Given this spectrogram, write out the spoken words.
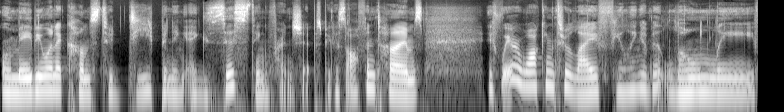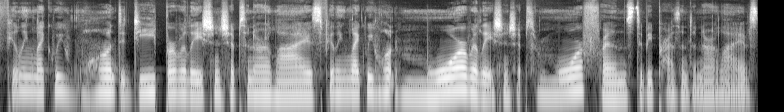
or maybe when it comes to deepening existing friendships, because oftentimes, if we are walking through life feeling a bit lonely, feeling like we want deeper relationships in our lives, feeling like we want more relationships or more friends to be present in our lives,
